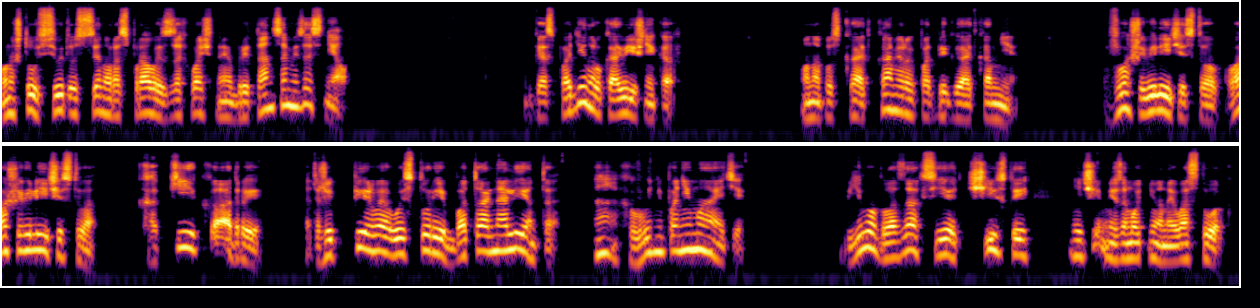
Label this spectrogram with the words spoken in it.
Он что, всю эту сцену расправы с захваченными британцами заснял? «Господин Рукавишников!» Он опускает камеру и подбегает ко мне. «Ваше Величество! Ваше Величество! Какие кадры! Это же первая в истории батальная лента! Ах, вы не понимаете!» В его глазах сияет чистый, ничем не замутненный восторг.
